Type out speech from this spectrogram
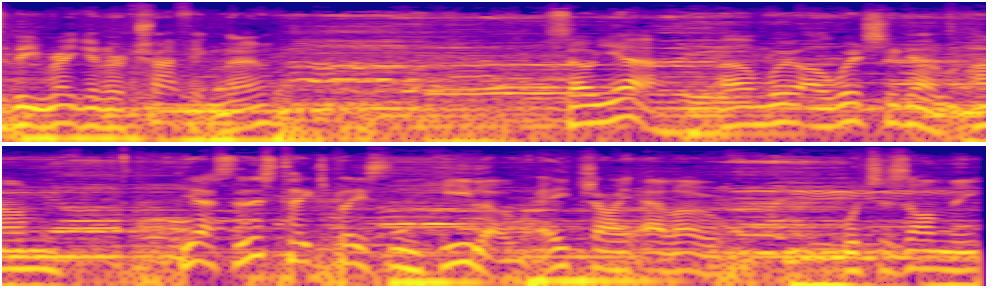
to be regular traffic now. So yeah, um, where oh, where should we go? Um, yeah, so this takes place in Hilo, H-I-L-O, which is on the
